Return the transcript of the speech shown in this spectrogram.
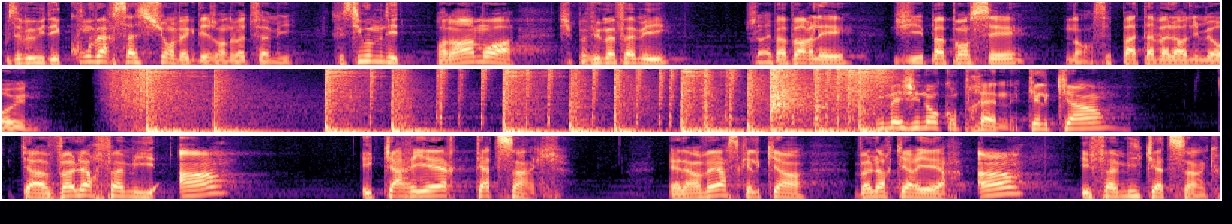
vous avez eu des conversations avec des gens de votre famille. Parce que si vous me dites, pendant un mois, j'ai pas vu ma famille, je n'aurais pas parlé, j'y ai pas pensé, non, c'est pas ta valeur numéro une. Imaginons qu'on prenne quelqu'un qui a valeur famille 1 et carrière 4-5. Et l'inverse, quelqu'un, valeur carrière 1 et famille 4-5.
